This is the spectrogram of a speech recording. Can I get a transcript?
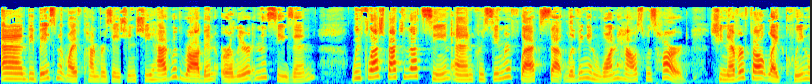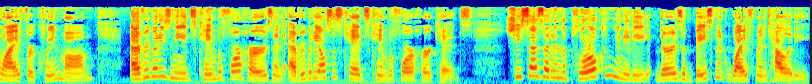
and the basement wife conversation she had with Robin earlier in the season. We flash back to that scene, and Christine reflects that living in one house was hard. She never felt like queen wife or queen mom. Everybody's needs came before hers, and everybody else's kids came before her kids. She says that in the plural community, there is a basement wife mentality.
